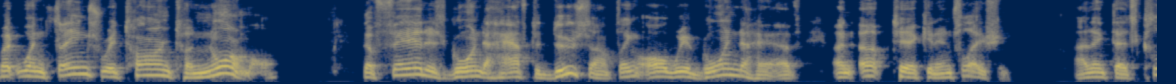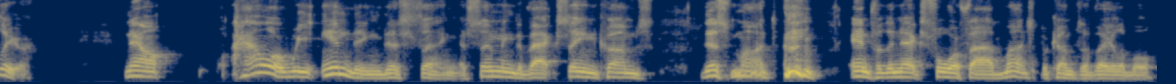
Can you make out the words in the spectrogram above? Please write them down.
But when things return to normal, the Fed is going to have to do something or we're going to have an uptick in inflation. I think that's clear. Now, how are we ending this thing, assuming the vaccine comes this month and for the next four or five months becomes available,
